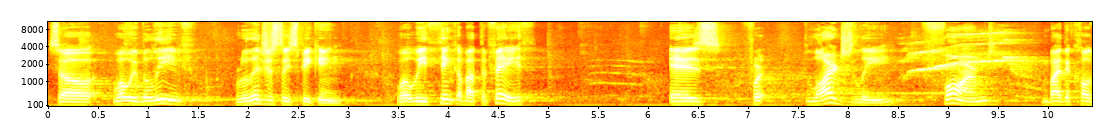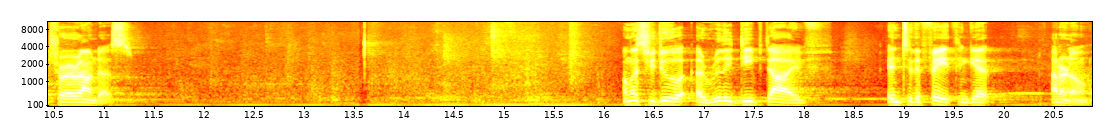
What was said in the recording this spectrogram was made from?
So, what we believe, religiously speaking, what we think about the faith, is for largely formed by the culture around us. Unless you do a really deep dive into the faith and get, I don't know,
